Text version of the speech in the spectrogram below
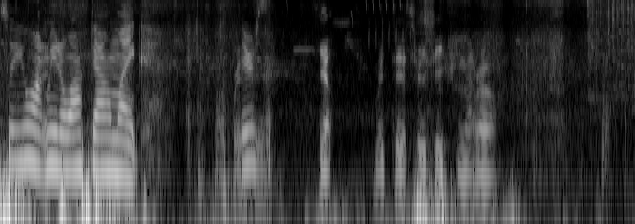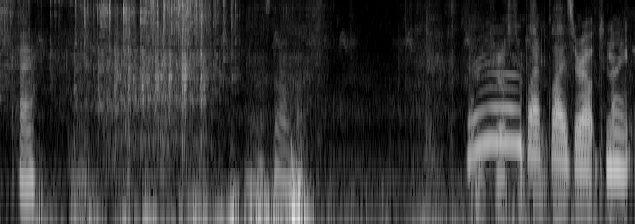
So you want me to walk down like Right there's there. Yep, right there, three feet from that row. okay. That's not enough. Uh, black flies are out tonight.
